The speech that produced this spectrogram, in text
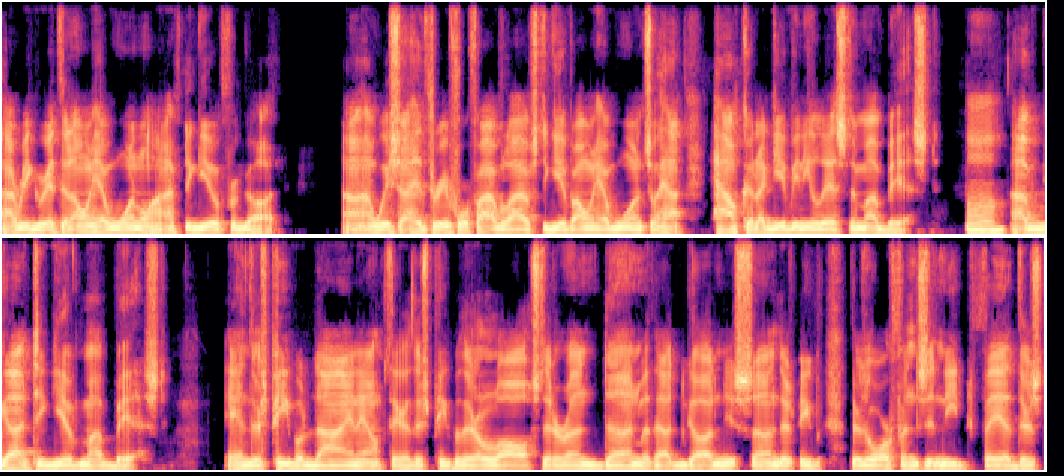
I regret that I only have one life to give for God." Uh, I wish I had three or four, or five lives to give. I only have one. So how how could I give any less than my best? Mhm. I've got to give my best. And there's people dying out there. There's people that are lost, that are undone without God and His Son. There's people. There's orphans that need fed. There's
